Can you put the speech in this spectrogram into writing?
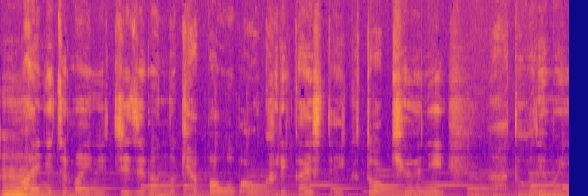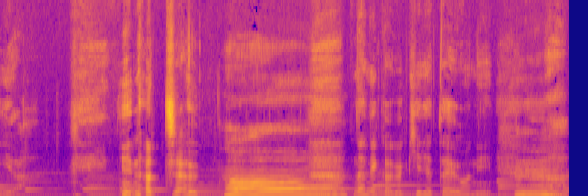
うん。毎日毎日自分のキャパオーバーを繰り返していくと急にあどうでもいいや になっちゃう。はあ何かが切れたように、うん。あ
